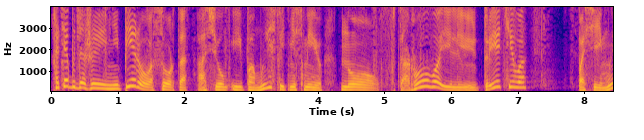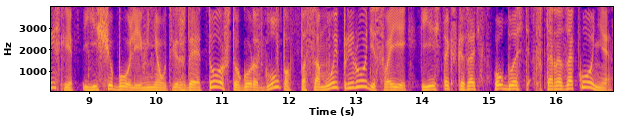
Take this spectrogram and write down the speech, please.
хотя бы даже не первого сорта, о сем и помыслить не смею, но второго или третьего. По сей мысли еще более меня утверждает то, что город Глупов по самой природе своей есть, так сказать, область второзакония,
